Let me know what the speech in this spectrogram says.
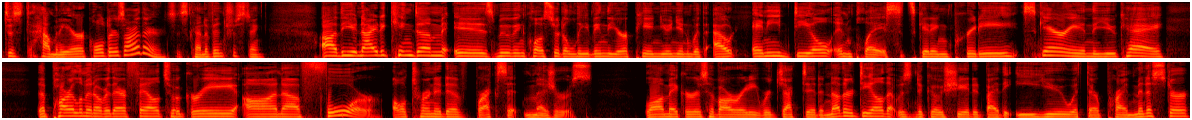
Just how many Eric holders are there? It's just kind of interesting. Uh, the United Kingdom is moving closer to leaving the European Union without any deal in place. It's getting pretty scary in the UK. The parliament over there failed to agree on uh, four alternative Brexit measures. Lawmakers have already rejected another deal that was negotiated by the EU with their prime minister.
